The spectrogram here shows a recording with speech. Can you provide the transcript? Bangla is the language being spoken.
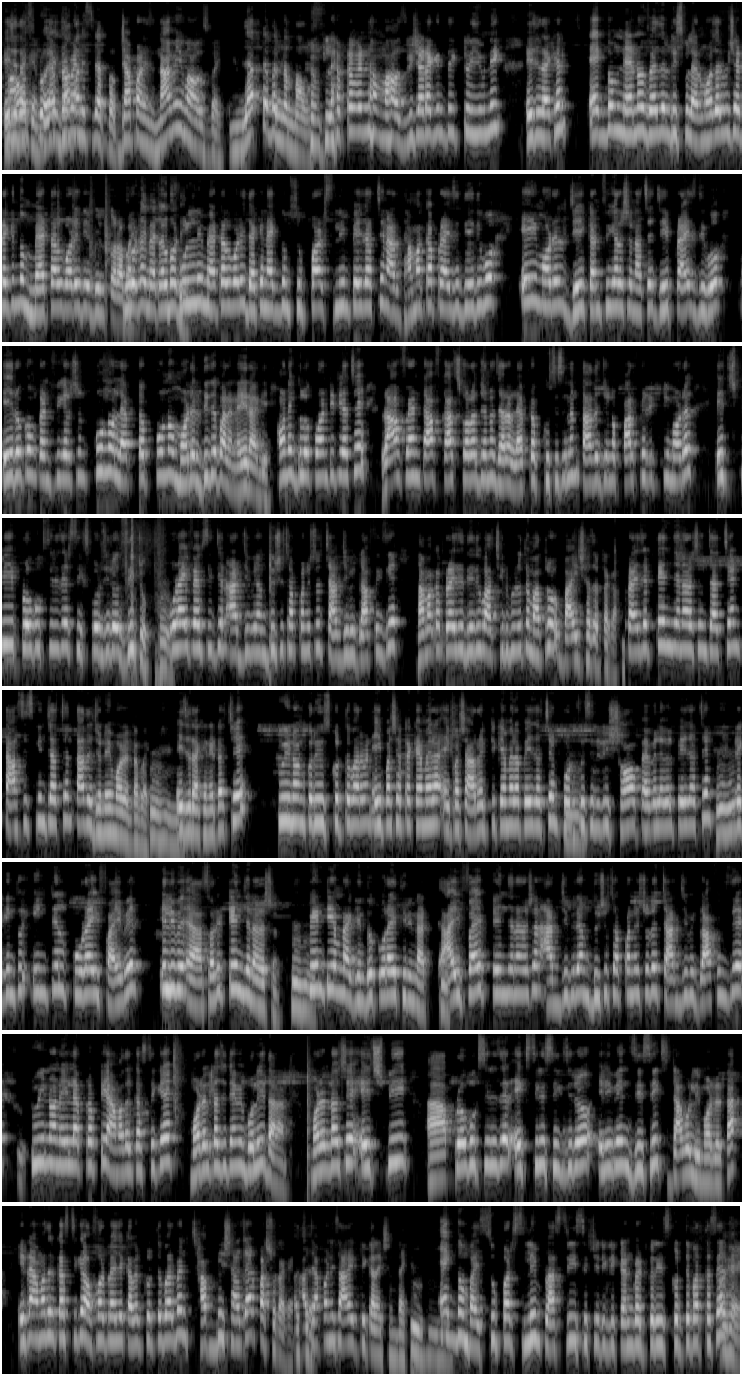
এই যে দেখেন জাপানিজ ল্যাপটপ জাপানিজ নামই মাউস ভাই। ল্যাপটপের নাম মাউস ল্যাপটপের নাম মাউস বিষয়টা কিন্তু একটু ইউনিক এই যে দেখেন একদম ন্যানো ভেজেল ডিসপ্লে আর মজার বিষয়টা কিন্তু মেটাল বডি দিয়ে বিল্ড করা পুরোটাই metal body fully metal body দেখেন একদম সুপার স্লিম পেয়ে যাচ্ছেন। আর ধামাকা প্রাইজে দিয়ে দিব এই মডেল যেই কনফিগারেশন আছে যেই প্রাইস দিব এইরকম কনফিগারেশন কোনো ল্যাপটপ কোনো মডেল দিতে পারে না এর আগে। অনেকগুলো কোয়ান্টিটি আছে রাফ অ্যান্ড টাফ কাজ করার জন্য যারা ল্যাপটপ খুঁজেছিলেন তাদের জন্য পারফেক্ট একটি মডেল এইচপি প্রোবুক সিরিজের six four zero G two হুম। ওরাই ফাইভ সিক্স জেন আট জিবি র্যাম দুশো ছাপ্পান্নশো চার জিবি গ্রাফিক্স দিয়ে ধামাকা প্রাইসে দিয়ে দিব আজকের ভিডিওতে মাত্র বাইশ হাজার টাকা। প্রাইজের টেন জেনারেশন চাচ্ছেন টাচ স্ক্রিন চাচ্ছেন তাদের জন্য এই মডেলটা ভাই। এই যে দেখেন এটা হচ্ছে টুইন অন করে ইউজ করতে পারবেন। এই পাশে একটা ক্যামেরা এই পাশে আরও একটি ক্যামেরা পেয়ে যাচ্ছেন। পোর্ট ফেসিলিটি সব অ্যাভেলেবেল পেয়ে যাচ্ছেন। এটা কিন্তু ইন্টেল কোরাই ফাইভ এর সরি টেন জেনারেশন পেন্টিএম না কিন্তু কোরাই থ্রি না। আই ফাইভ টেন জেনারেশন আট জিবি র্যাম দুইশো ছাপ্পান্ন স্টোরেজ চার জিবি গ্রাফিক্স দিয়ে টুইন অন এই ল্যাপটপটি আমাদের কাছ থেকে। মডেলটা যদি আমি বলি দাঁড়ান। মডেলটা হচ্ছে এইচপি প্রোবুক সিরিজের X three six zero eleven G six double E মডেলটা এটা আমাদের কাছ থেকে অফার প্রাইজে কালেক্ট করতে পারবেন ছাব্বিশ হাজার পাঁচশো টাকা আর আচ্ছা। জাপানিজ আরেকটি কালেকশন দেখেন। একদম ভাই super slim plus three sixty degree convert করে ইউজ করতে পারতেছেন।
